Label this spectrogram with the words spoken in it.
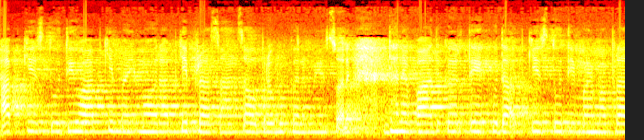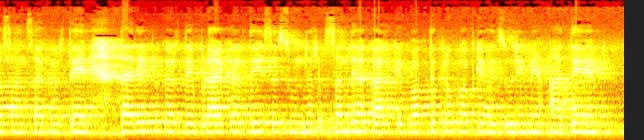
आपकी स्तुति हो, आपकी महिमा और आपकी प्रशंसा हो प्रभु परमेश्वर। धन्यवाद करते हैं, खुद आपकी स्तुति, महिमा, प्रशंसा करते हैं, तारीफ़ करते, पढ़ाई करते इस सुंदर संध्या काल के वक्त प्रभु आपके हजूरी में आते हैं।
